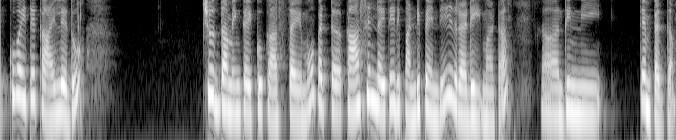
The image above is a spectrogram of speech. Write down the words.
ఎక్కువైతే కాయలేదు. చూద్దాం ఇంకా ఎక్కువ కాస్తాయేమో బట్ uh, కాసిందైతే ఇది పండిపోయింది ఇది రెడీ మాట. Uh, దీన్ని తెంపేద్దాం.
